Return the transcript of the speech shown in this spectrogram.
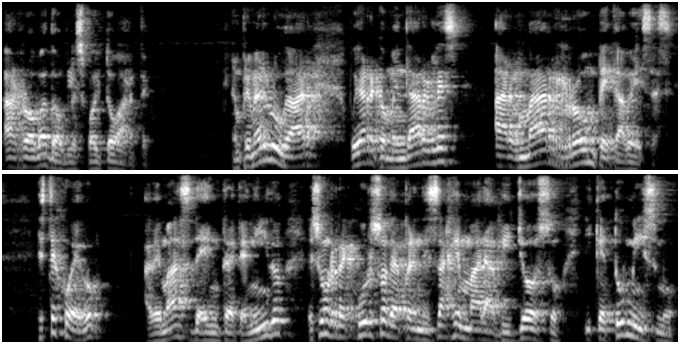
arroba En primer lugar, voy a recomendarles armar rompecabezas. Este juego, además de entretenido, es un recurso de aprendizaje maravilloso y que tú mismo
